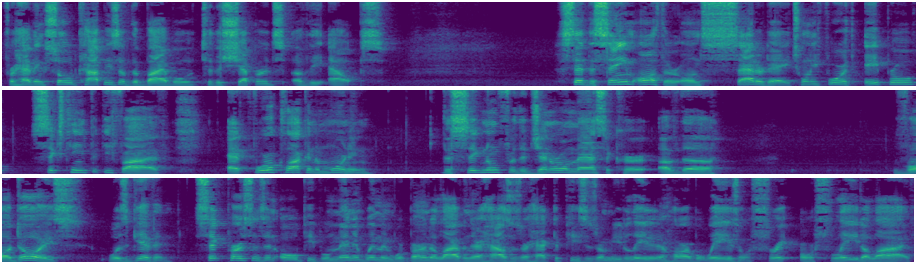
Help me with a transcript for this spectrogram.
for having sold copies of the Bible to the shepherds of the Alps. Said the same author on Saturday, 24th April 1655, at 4 o'clock in the morning, the signal for the general massacre of the Vaudois was given. Sick persons and old people, men and women, were burned alive in their houses, or hacked to pieces, or mutilated in horrible ways, or, or flayed alive,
